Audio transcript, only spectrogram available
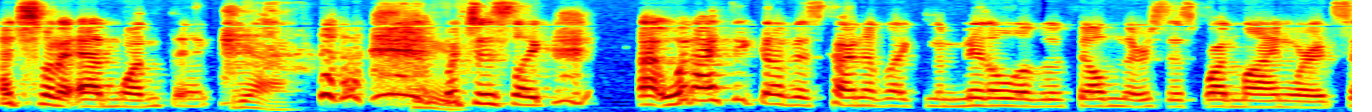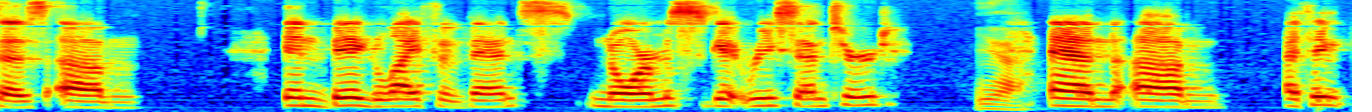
I just want to add one thing. Yeah. Which is like, uh, what I think of is kind of like in the middle of the film, there's this one line where it says, um, in big life events, norms get recentered. Yeah. And um, I think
